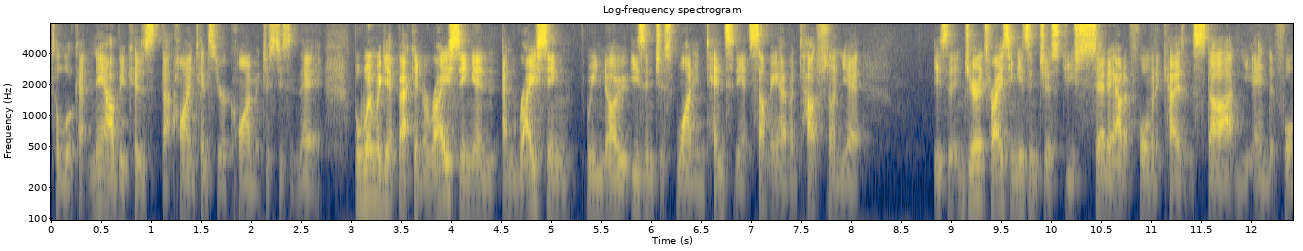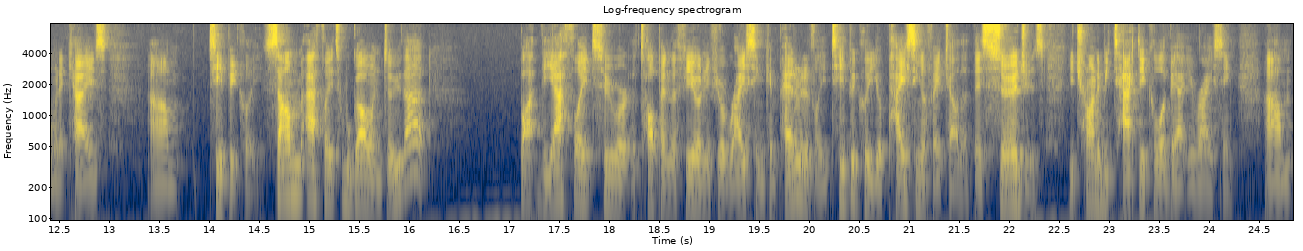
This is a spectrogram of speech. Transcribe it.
to look at now because that high intensity requirement just isn't there. But when we get back into racing and and racing, we know isn't just one intensity. It's something I haven't touched on yet. Is that endurance racing isn't just you set out at four minute Ks at the start and you end at four minute Ks. Um, typically, some athletes will go and do that but the athletes who are at the top end of the field, and if you're racing competitively, typically you're pacing off each other. There's surges. You're trying to be tactical about your racing. Um,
